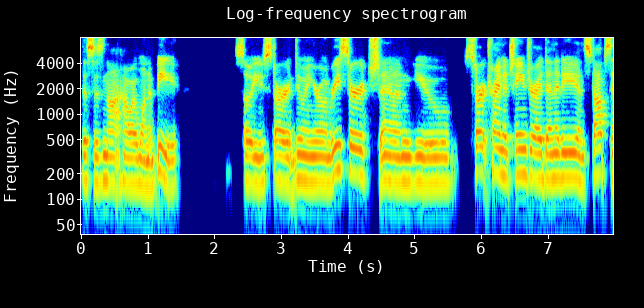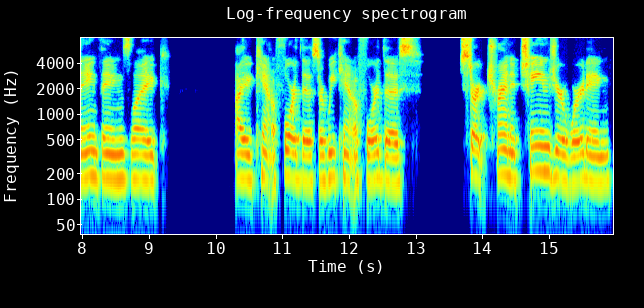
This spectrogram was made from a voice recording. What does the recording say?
This is not how I want to be. So you start doing your own research and you start trying to change your identity and stop saying things like, I can't afford this or we can't afford this. Start trying to change your wording.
